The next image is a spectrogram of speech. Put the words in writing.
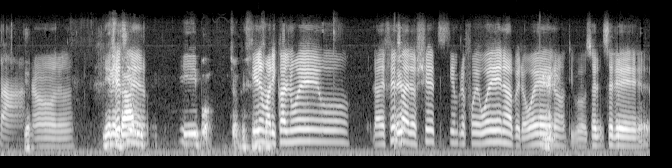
Ah, no, no. Tienen Jets equipo, yo qué sé. Tiene mariscal nuevo. La defensa Eh. de los Jets siempre fue buena, pero bueno, tipo, se, se le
